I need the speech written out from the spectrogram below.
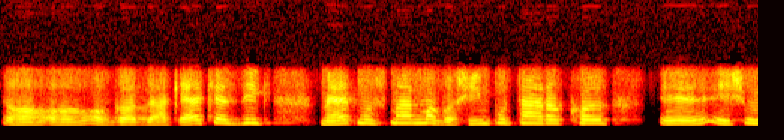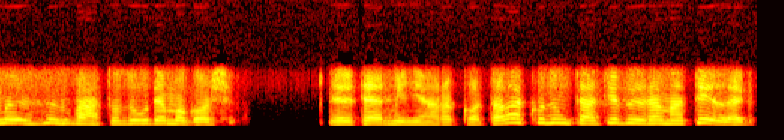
a, a, a gazdák elkezdik, mert most már magas inputárakkal és változó, de magas terményárakkal találkozunk, tehát jövőre már tényleg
